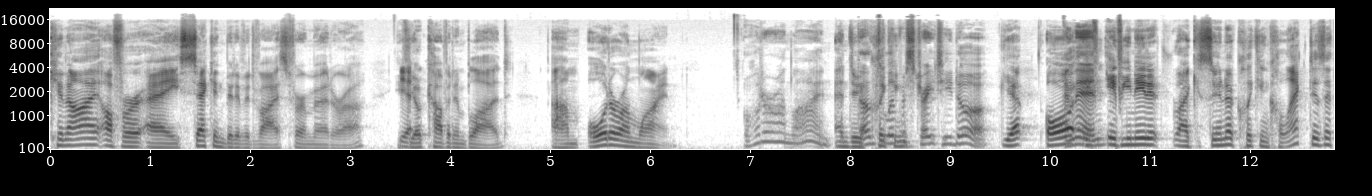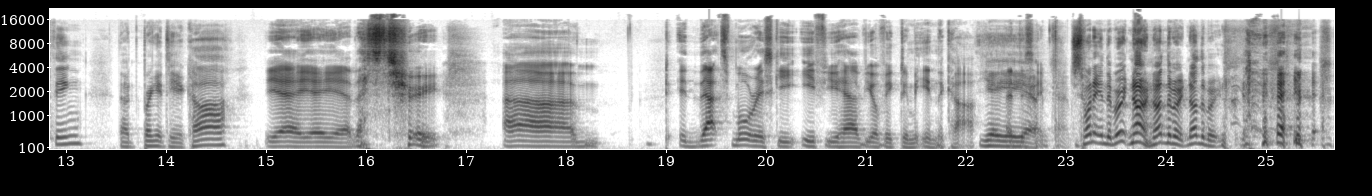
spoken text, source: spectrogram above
Can I offer a second bit of advice for a murderer? If Yeah. you're covered in blood, um, order online. Order online And do They'll clicking- deliver straight to your door. Yep. Or And then- if, if you need it like sooner, click and collect is a thing. They'll bring it to your car. Yeah, yeah, yeah. That's true. Um, that's more risky if you have your victim in the car. Yeah, yeah, at yeah. the same time. Just want it in the boot? No, not in the boot. Not in the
